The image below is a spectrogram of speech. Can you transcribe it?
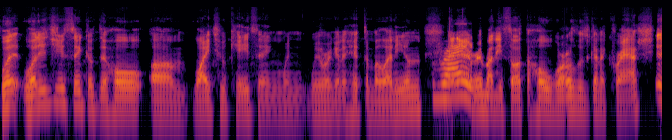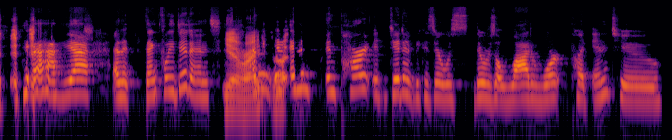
What what did you think of the whole um, Y2K thing when we were going to hit the millennium? Right. everybody thought the whole world was going to crash. yeah, yeah, and it thankfully didn't. Yeah, right. I mean, and, and in, in, part it didn't because there was there was a lot of work put into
